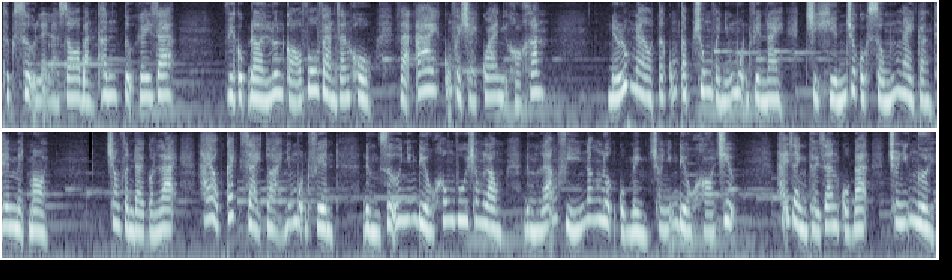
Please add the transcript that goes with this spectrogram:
thực sự lại là do bản thân tự gây ra. Vì cuộc đời luôn có vô vàn gian khổ và ai cũng phải trải qua những khó khăn. Nếu lúc nào ta cũng tập trung vào những muộn phiền này chỉ khiến cho cuộc sống ngày càng thêm mệt mỏi. Trong phần đời còn lại, hãy học cách giải tỏa những muộn phiền, đừng giữ những điều không vui trong lòng, đừng lãng phí năng lượng của mình cho những điều khó chịu. Hãy dành thời gian của bạn cho những người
